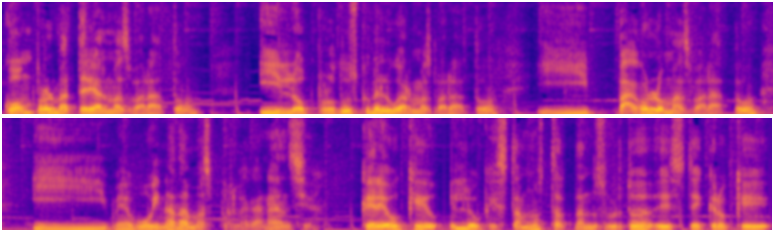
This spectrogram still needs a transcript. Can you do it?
compro el material más barato y lo produzco en el lugar más barato y pago lo más barato y me voy nada más por la ganancia creo que lo que estamos tratando, sobre todo este, creo que,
